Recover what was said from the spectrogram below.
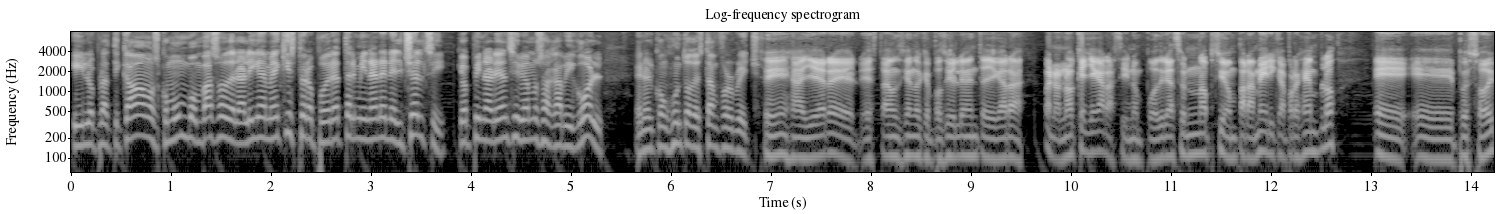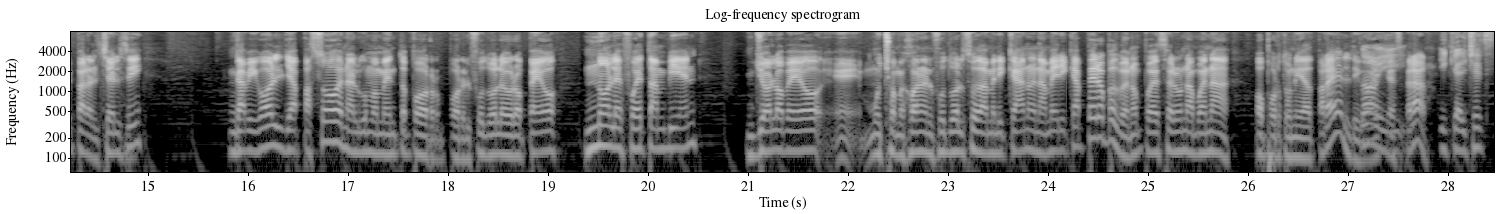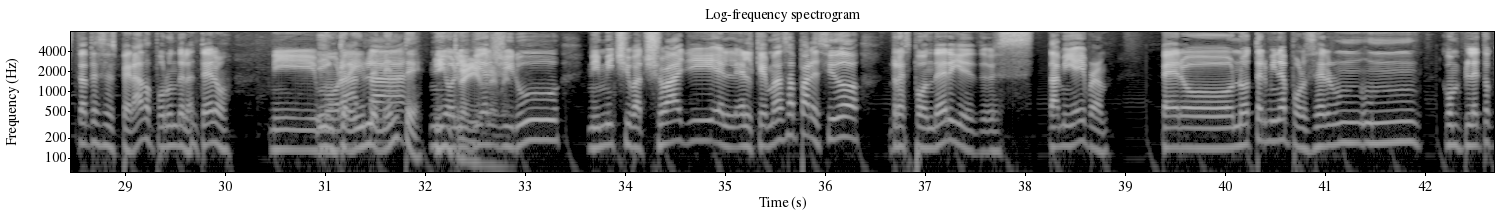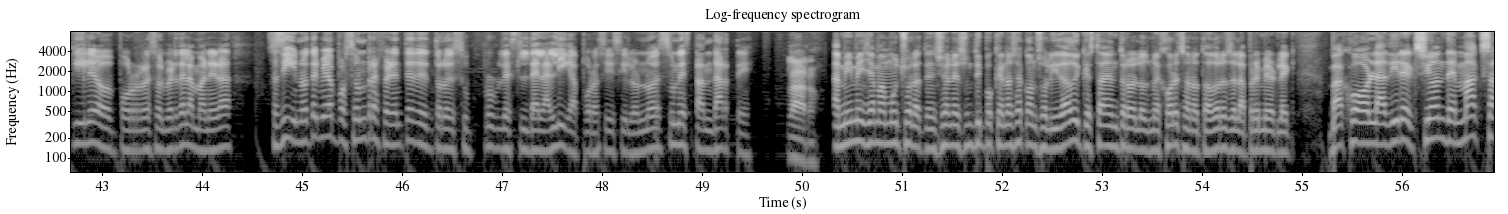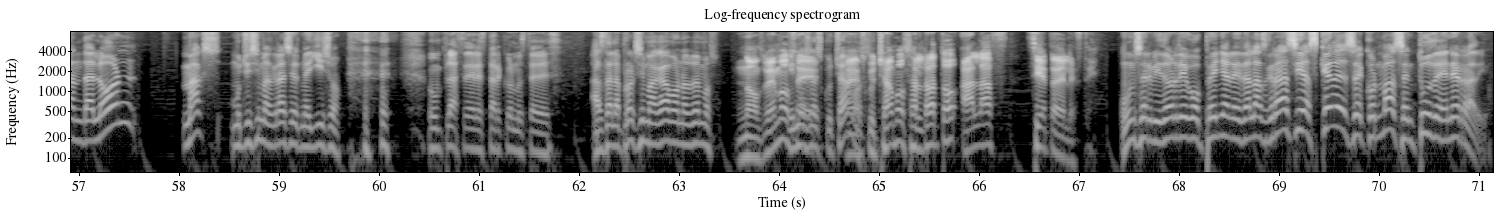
y lo platicábamos como un bombazo de la Liga MX, pero podría terminar en el Chelsea. ¿Qué opinarían si vemos a Gabigol en el conjunto de Stamford Bridge? Sí, ayer eh, estaban diciendo que posiblemente llegara, bueno, no que llegara, sino podría ser una opción para América, por ejemplo. Eh, eh, pues hoy para el Chelsea. Gabigol ya pasó en algún momento por, por el fútbol europeo, no le fue tan bien. Yo lo veo eh, mucho mejor en el fútbol sudamericano, en América, pero pues bueno, puede ser una buena oportunidad para él, digo, No, hay y, que esperar. Y que el Chelsea está desesperado por un delantero. Ni Morata, Increíblemente. ni Olivier. Giroud, ni Michi Batshuayi. El, el que más ha parecido responder y es Tammy Abraham. Pero no termina por ser un, un completo killer o por resolver de la manera... O sea, sí, no termina por ser un referente dentro de, su, de la liga, por así decirlo. No es un estandarte. Claro. A mí me llama mucho la atención, es un tipo que no se ha consolidado y que está dentro de los mejores anotadores de la Premier League. Bajo la dirección de Max Andalón. Max, muchísimas gracias, mellizo. un placer estar con ustedes. Hasta la próxima, Gabo, nos vemos. Nos vemos. Y nos eh, escuchamos. Escuchamos al rato a las 7 del este. Un servidor Diego Peña le da las gracias. Quédese con más en tu DN Radio.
